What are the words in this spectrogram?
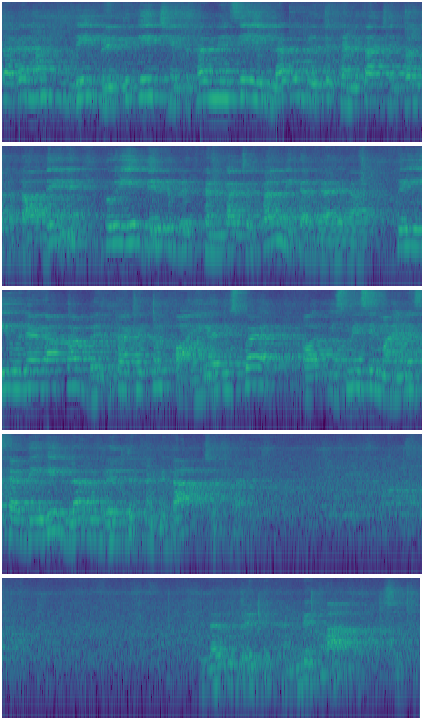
तो अगर हम पूरे वृत्त के क्षेत्रफल में से ये लघु वृत्त खंड का क्षेत्रफल घटा दें तो ये दीर्घ वृत्त खंड का क्षेत्रफल निकल जाएगा। तो ये हो जाएगा आपका वृत्त का क्षेत्रफल पाएगा जिस पर और इसमें से माइनस कर देंगे लघु वृत्त खंड का क्षेत्रफल। लघु वृत्त खंड का क्षेत्रफल।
